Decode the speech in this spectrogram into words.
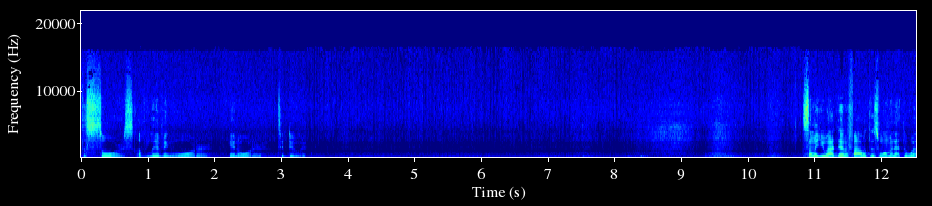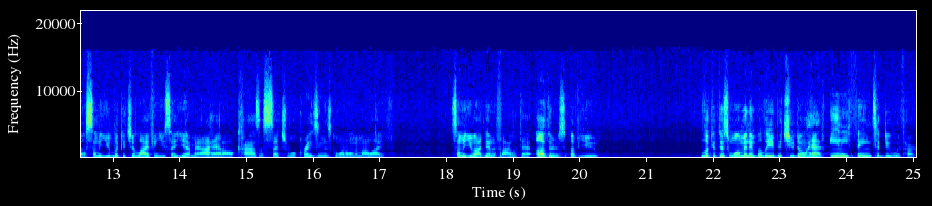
the source of living water in order to do it. Some of you identify with this woman at the well. Some of you look at your life and you say, Yeah, man, I had all kinds of sexual craziness going on in my life. Some of you identify with that. Others of you look at this woman and believe that you don't have anything to do with her.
